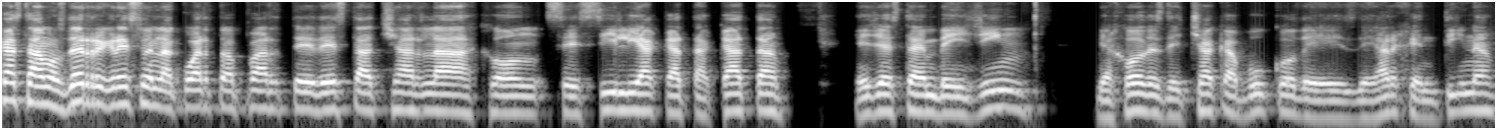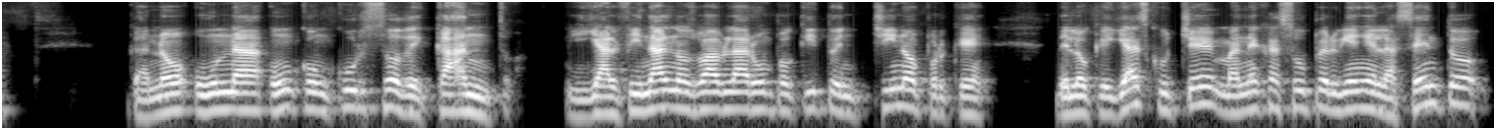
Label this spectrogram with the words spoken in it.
Acá estamos de regreso en la cuarta parte de esta charla con Cecilia Catacata. Ella está en Beijing, viajó desde Chacabuco, desde Argentina, ganó una, un concurso de canto y al final nos va a hablar un poquito en chino porque de lo que ya escuché, maneja súper bien el acento.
